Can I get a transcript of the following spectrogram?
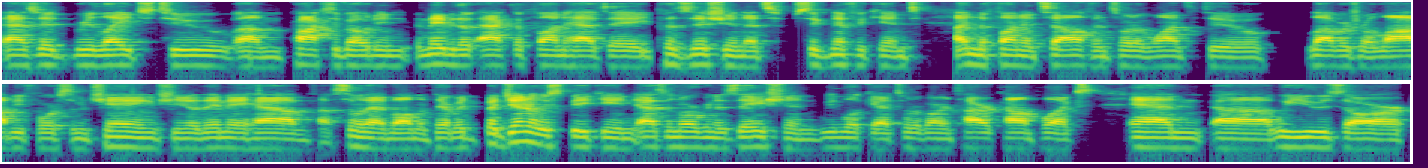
as it relates to um, proxy voting. Maybe the active fund has a position that's significant in the fund itself and sort of wants to leverage or lobby for some change, you know, they may have uh, some of that involvement there. But but generally speaking, as an organization, we look at sort of our entire complex and uh, we use our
